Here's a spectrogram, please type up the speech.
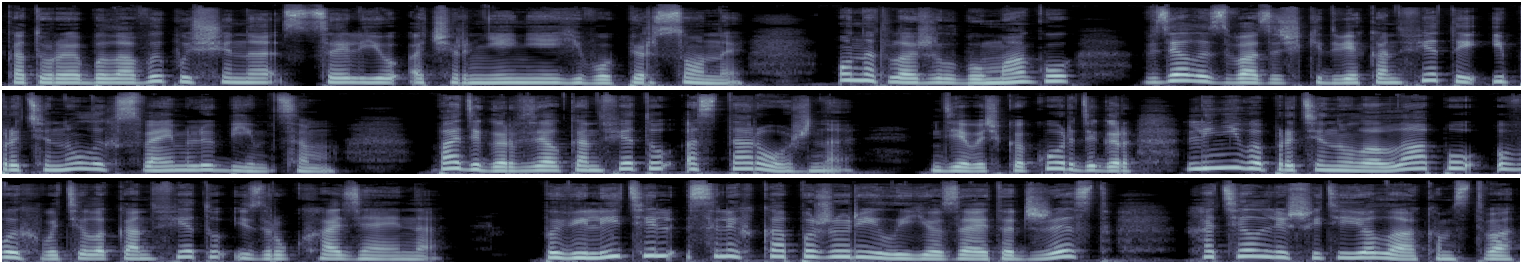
которая была выпущена с целью очернения его персоны. Он отложил бумагу, взял из вазочки две конфеты и протянул их своим любимцам. Падигар взял конфету осторожно – Девочка Кордигар лениво протянула лапу, выхватила конфету из рук хозяина. Повелитель слегка пожурил ее за этот жест, хотел лишить ее лакомства,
